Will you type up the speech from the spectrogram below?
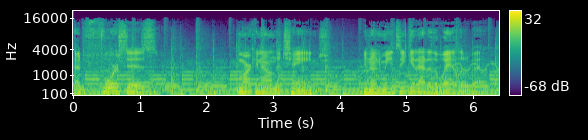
that forces Marc and Allen the change. You know what I mean? So you get out of the way a little bit.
